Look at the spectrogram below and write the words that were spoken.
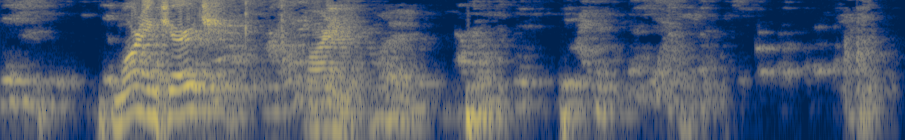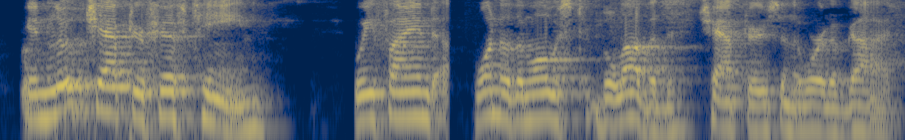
Morning, church. Morning. In Luke chapter 15, we find one of the most beloved chapters in the Word of God.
